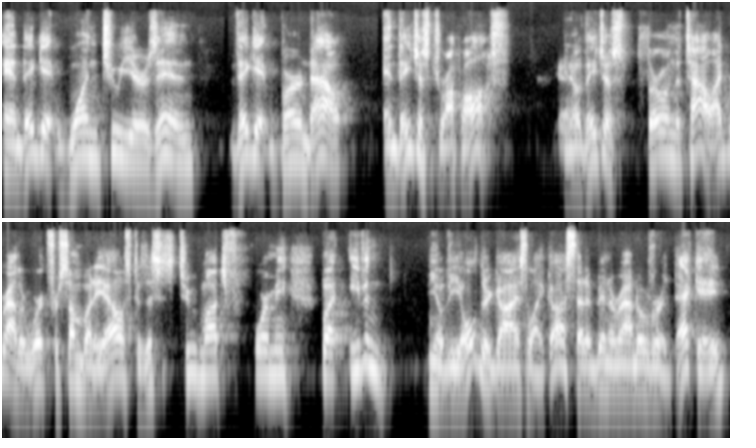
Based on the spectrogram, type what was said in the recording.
and they get one two years in they get burned out and they just drop off yeah. You know, they just throw in the towel. I'd rather work for somebody else because this is too much for me. But even, you know, the older guys like us that have been around over a decade,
